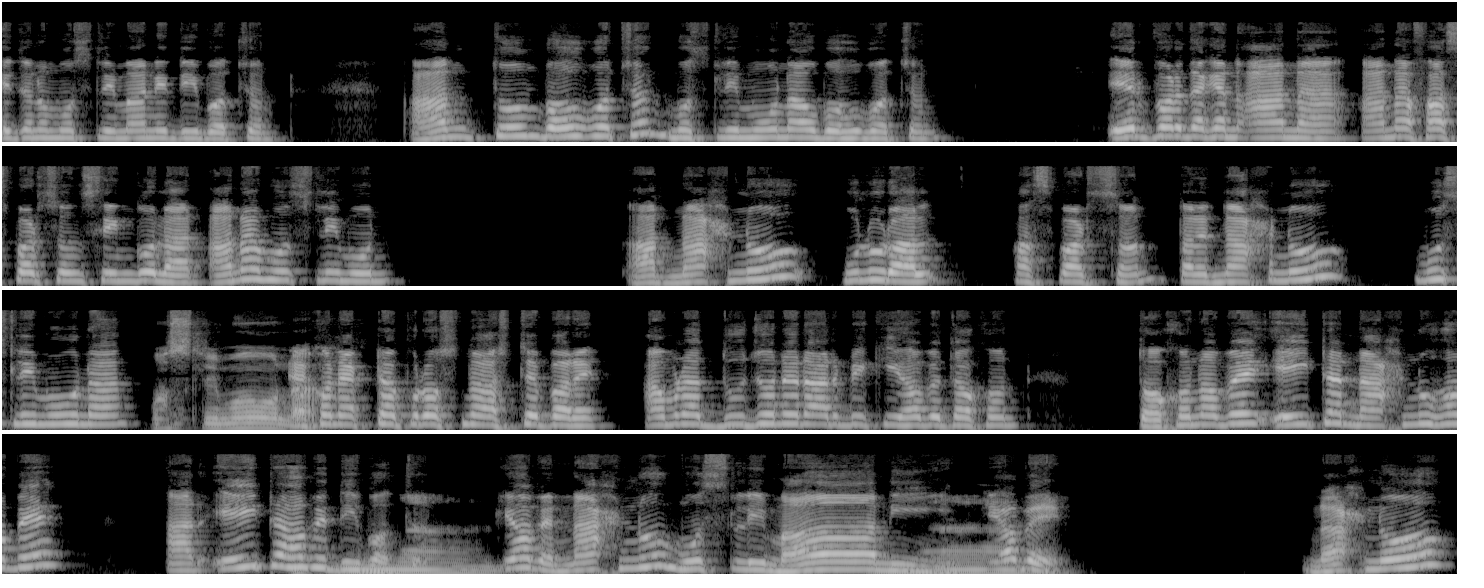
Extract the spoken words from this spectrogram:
এই জন্য মুসলিমানি দ্বিবচন। আনতুম বহুবচন মুসলিমুনাও বহুবচন। এরপরে দেখেন আনা আনা ফার্স্ট পার্সন সিঙ্গুলার আনা মুসলিমুন। আর নাহনু প্লুরাল ফার্স্ট পারসন তাহলে নাহনু মুসলিমুনা। মুসলিমুনা। এখন একটা প্রশ্ন আসতে পারে আমরা দুজনের আরবি কি হবে তখন? তখন হবে এইটা নাহনু হবে আর এইটা হবে দ্বিবচন। কি হবে? নাহনু মুসলিমানি। কি হবে? নাহনু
